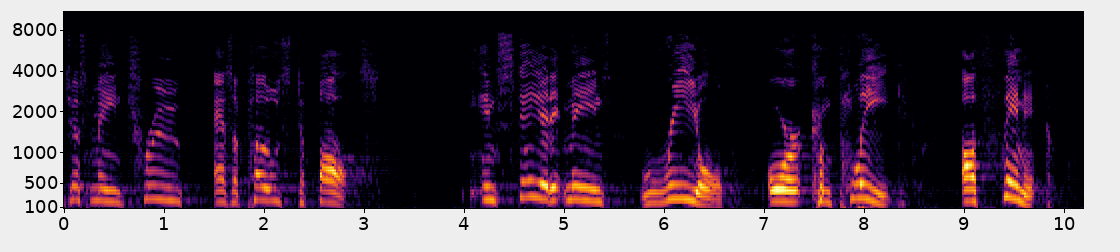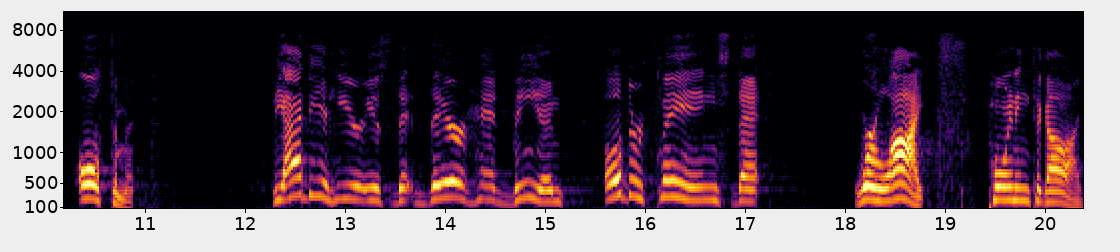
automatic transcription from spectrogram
just mean true as opposed to false. Instead, it means real or complete, authentic, ultimate. The idea here is that there had been other things that were lights pointing to God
